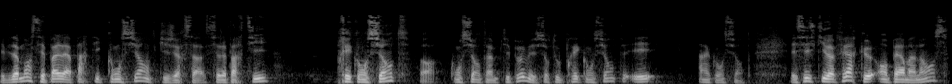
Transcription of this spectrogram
évidemment, c'est pas la partie consciente qui gère ça, c'est la partie préconsciente, alors, consciente un petit peu, mais surtout préconsciente et inconsciente. Et c'est ce qui va faire qu'en permanence,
